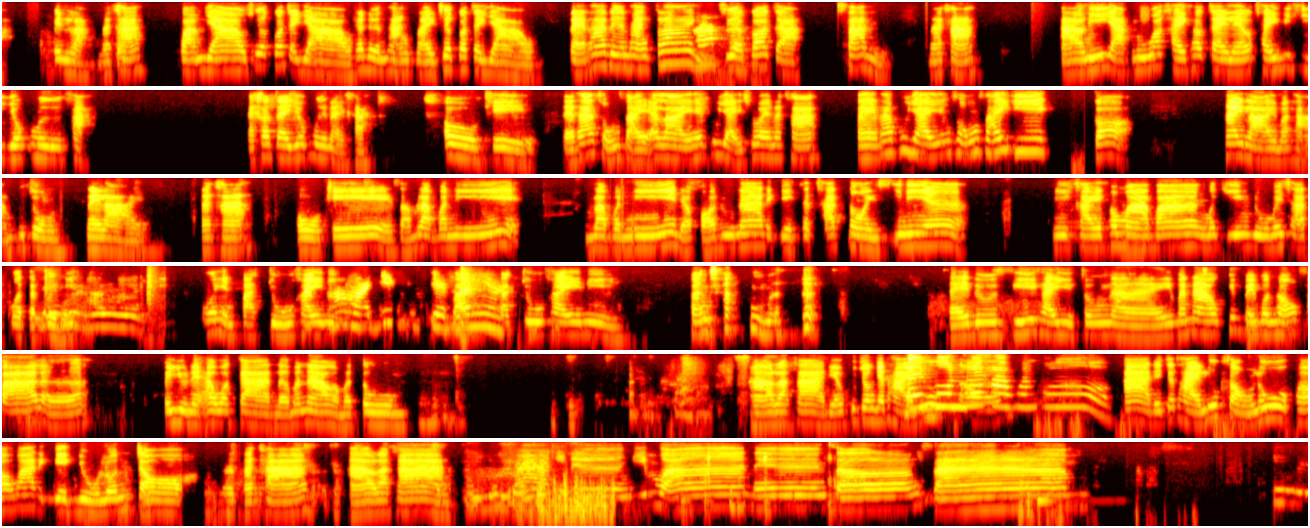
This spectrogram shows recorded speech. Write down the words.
เป็นหลักนะคะ ความยาวเชือกก็จะยาว ถ้าเดินทางไกลเชือกก็จะยาว แต่ถ้าเดินทางใกล้เชือกก็จะสั้นนะคะ คราวนี้อยากรู้ว่าใครเข้าใจแล้วใช้วิธียกมือค่ะใครเข้าใจยกมือหน่อยค่ะ โอเค แต่ถ้าสงสัยอะไรให้ผู้ใหญ่ช่วยนะคะ แต่ถ้าผู้ใหญ่ยังสงสัยอีก ก็ให้ไลน์มาถามครูจงในไลน์นะคะ โอเคสำหรับวันนี้สำหรับวันนี้ เดี๋ยวขอดูหน้าเด็กๆชัดๆหน่อยสิเนี่ย มีใครเข้ามาบ้าง เมื่อกี้ยังดูไม่ชัดหมดแต่เปิดนิดโอ้ยเห็นปากจูใครนี่ห้าร้อยยี่สิบเจ็ดปาแล้กวเนี่ยปากจูใครนี่ ฟังชัดไหนดูซิใครอยู่ตรงไหนมะนาวขึ้นไปบนท้องฟ้าเหรอ ไปอยู่ในอวกาศเหรอมะนาวกับมะตูม เอาละค่ะ เดี๋ยวครูจงจะถ่ายเป็นรูปบุญสด้อวยงค่ะคุณครูค่ะ เดี๋ยวจะถ่ายรูปสองรูป เพราะว่าเด็กๆอยู่ล้นจอนะคะ เอาละค่ะหน้าที่หนึ่งยิ้มหวานหนึ่งสองสาม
